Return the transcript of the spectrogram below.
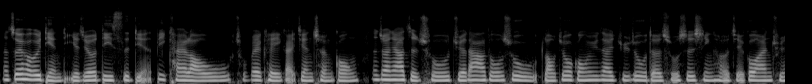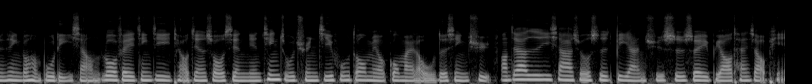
那最后一点，也就是第四点，避开老屋，除非可以改建成功。那专家指出，绝大多数老旧公寓在居住的舒适性和结构安全性都很不理想。若非经济条件受限，年轻族群几乎都没有购买老屋的兴趣。房价日益下修是必然趋势，所以不要贪小便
